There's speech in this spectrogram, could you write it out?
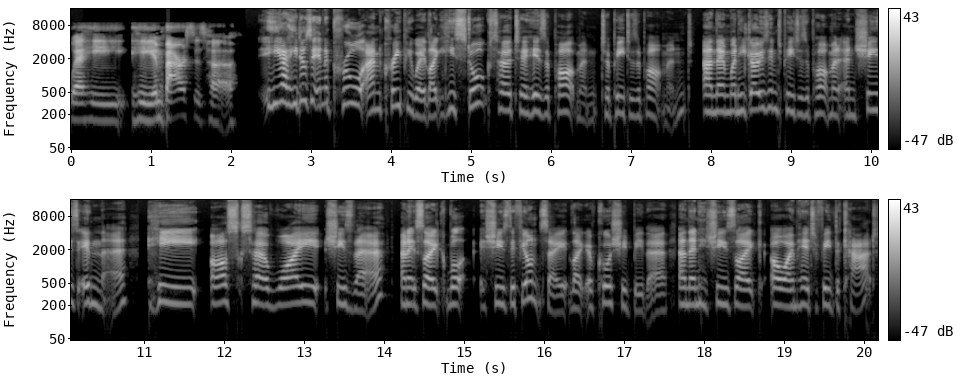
where he he embarrasses her yeah, he does it in a cruel and creepy way. Like he stalks her to his apartment, to Peter's apartment, and then when he goes into Peter's apartment and she's in there, he asks her why she's there, and it's like, well, she's the fiance. Like, of course she'd be there. And then she's like, oh, I'm here to feed the cat,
